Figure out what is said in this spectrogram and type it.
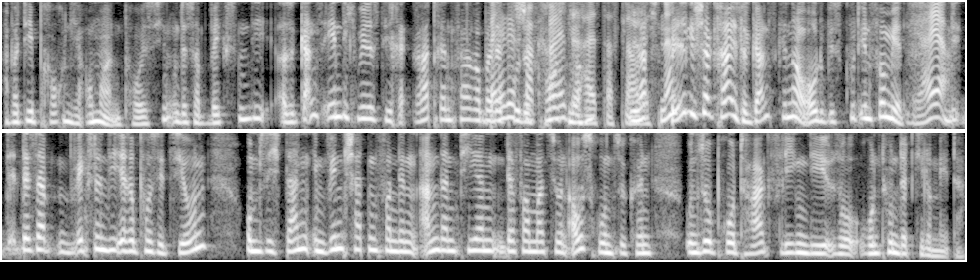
aber die brauchen ja auch mal ein Päuschen und deshalb wechseln die. Also ganz ähnlich wie das die Radrennfahrer bei Belgischer der Tour de France Kreisel machen. heißt das, glaube ja, ich, ne? Belgischer Kreisel, ganz genau. Oh, du bist gut informiert. Ja, ja. Die, deshalb wechseln die ihre Position, um sich dann im Windschatten von den anderen Tieren der Formation ausruhen zu können. Und so pro Tag fliegen die so rund 100 Kilometer.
